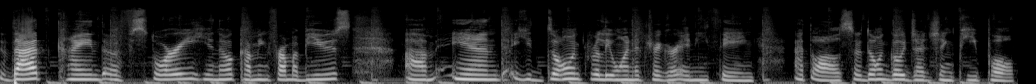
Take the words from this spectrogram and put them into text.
that kind of story, you know, coming from abuse, um, and you don't really want to trigger anything at all. So don't go judging people.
